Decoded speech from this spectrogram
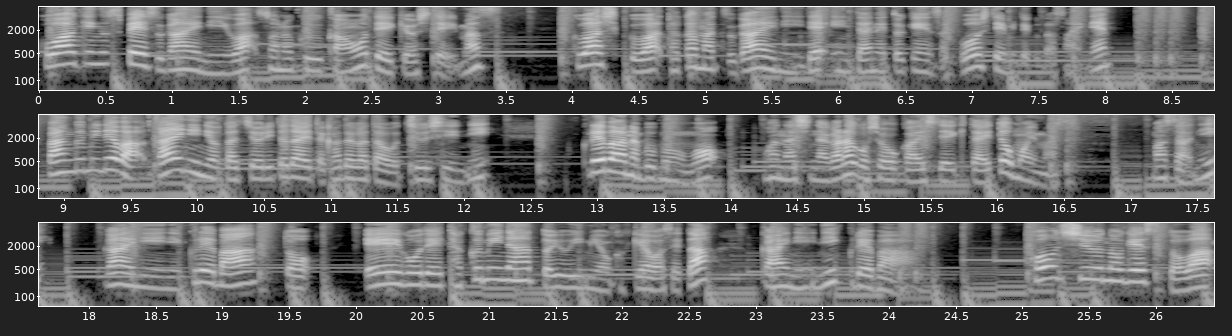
コワーキングスペースガイニーはその空間を提供しています。詳しくは高松ガイニーでインターネット検索をしてみてくださいね。番組ではガイニーにお立ち寄りいただいた方々を中心にクレバーな部分をお話しながらご紹介していきたいと思います。まさにガイニーにクレバーと英語で巧みなという意味を掛け合わせたガイニーにクレバー。今週のゲストは、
